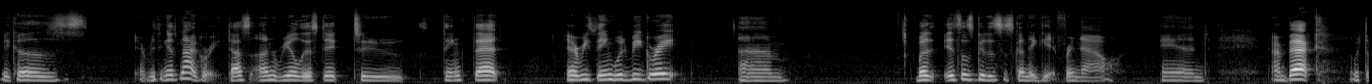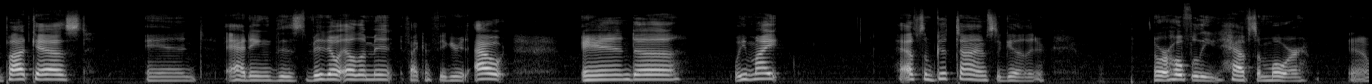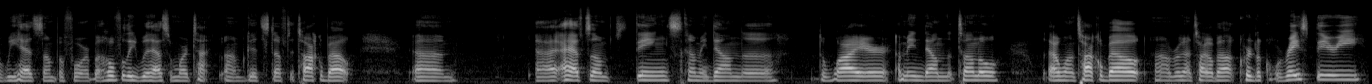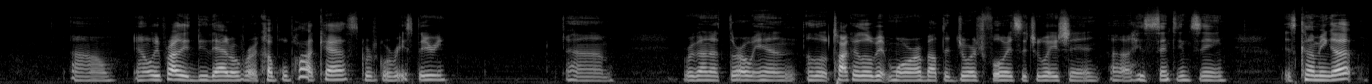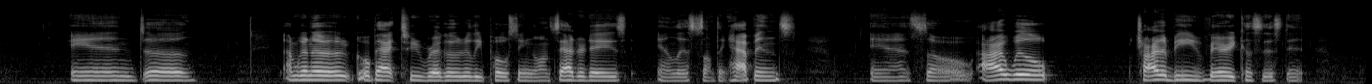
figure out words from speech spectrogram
because everything is not great. That's unrealistic to think that everything would be great. Um, but it's as good as it's going to get for now. And I'm back with the podcast and adding this video element if I can figure it out. And uh, we might have some good times together. Or hopefully have some more. You know, we had some before, but hopefully we'll have some more time, um, good stuff to talk about. Um, I have some things coming down the the wire. I mean, down the tunnel that I want to talk about. Uh, we're going to talk about critical race theory. Um, and we probably do that over a couple podcasts, critical race theory. Um, we're gonna throw in a little, talk a little bit more about the George Floyd situation. Uh, his sentencing is coming up, and uh, I'm gonna go back to regularly posting on Saturdays unless something happens. And so I will try to be very consistent.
